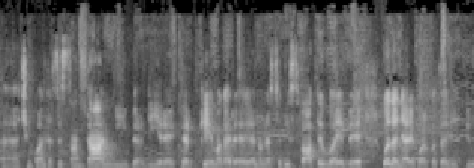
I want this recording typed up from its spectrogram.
eh, 50-60 anni per dire perché magari non è soddisfatta e vorrebbe guadagnare qualcosa di più.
